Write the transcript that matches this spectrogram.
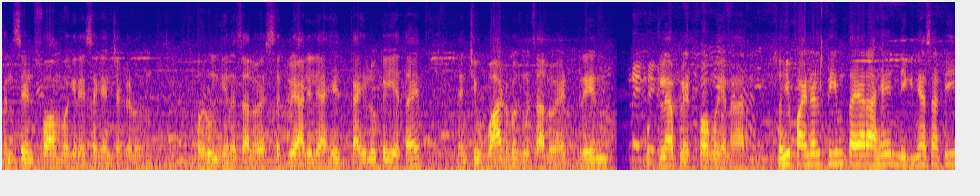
कन्सेंट फॉर्म वगैरे सगळ्यांच्याकडून भरून घेणं चालू आहे. सगळे आलेले आहेत. काही लोक येत आहेत. त्यांची वाट बघणं चालू आहे. ट्रेन कुठल्या प्लॅटफॉर्मवर येणार? सो ही फायनल टीम तयार आहे. निघण्यासाठी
